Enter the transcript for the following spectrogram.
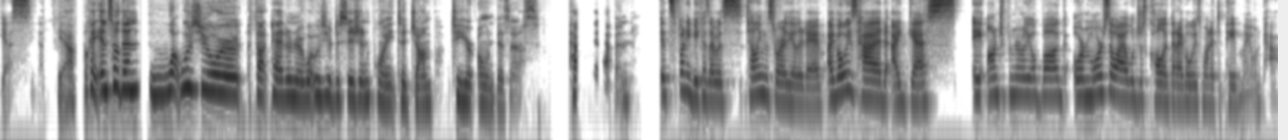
Yes. yes. Yeah. Okay. And so then what was your thought pattern or what was your decision point to jump to your own business? How did that happen? It's funny because I was telling the story the other day. I've, I've always had, I guess, a entrepreneurial bug, or more so, I will just call it that I've always wanted to pave my own path.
